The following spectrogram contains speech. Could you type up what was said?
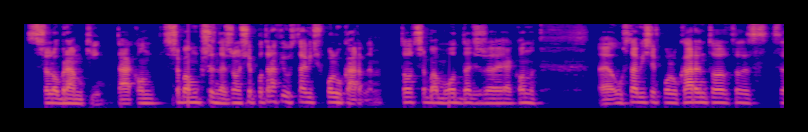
strzelał bramki. Tak, on trzeba mu przyznać, że on się potrafi ustawić w polu karnym. To trzeba mu oddać, że jak on e, ustawi się w polu karnym, to, to, jest,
